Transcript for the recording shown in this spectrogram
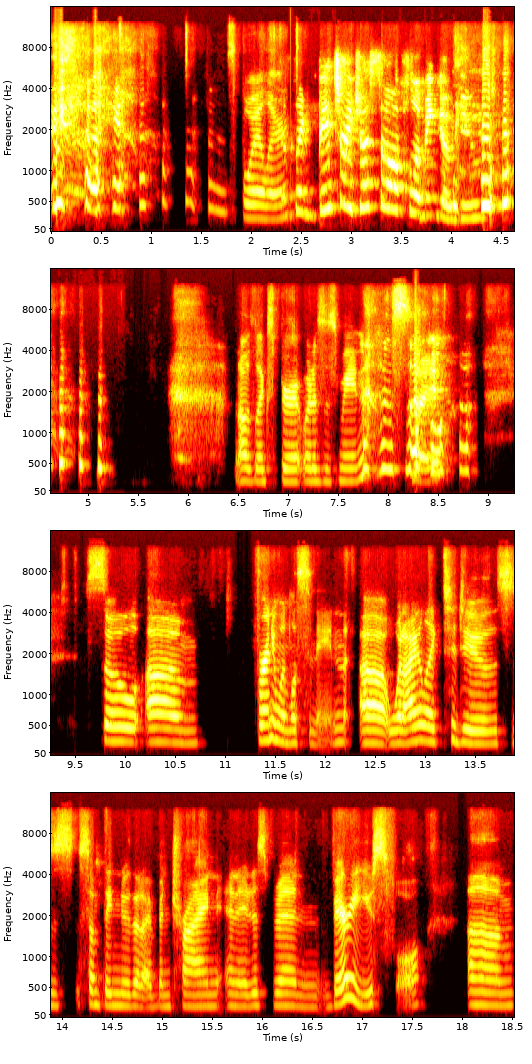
Spoiler. It's like, bitch, I just saw a flamingo, dude. and I was like, Spirit, what does this mean? so, right. so um, for anyone listening, uh, what I like to do, this is something new that I've been trying, and it has been very useful. Um,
